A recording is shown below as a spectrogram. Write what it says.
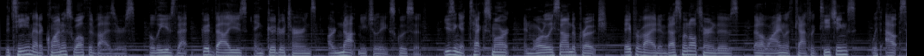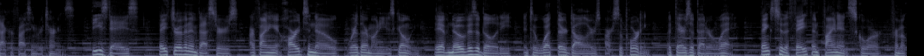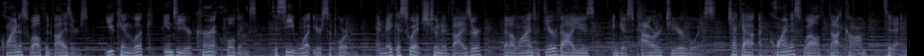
The team at Aquinas Wealth Advisors believes that good values and good returns are not mutually exclusive. Using a tech smart and morally sound approach, they provide investment alternatives that align with Catholic teachings without sacrificing returns. These days, faith driven investors are finding it hard to know where their money is going. They have no visibility into what their dollars are supporting, but there's a better way. Thanks to the Faith and Finance Score from Aquinas Wealth Advisors, you can look into your current holdings to see what you're supporting and make a switch to an advisor that aligns with your values and gives power to your voice. Check out AquinasWealth.com today.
